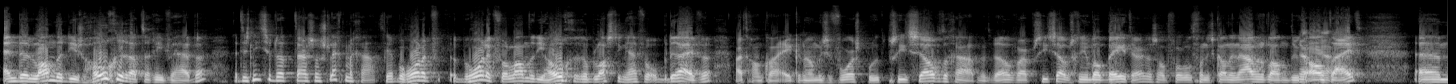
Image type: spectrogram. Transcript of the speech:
En de landen die dus hogere tarieven hebben, het is niet zo dat het daar zo slecht mee gaat. Je hebt behoorlijk, behoorlijk veel landen die hogere belasting heffen op bedrijven, waar het gewoon qua economische voorspoed precies hetzelfde gaat. Met welvaart precies zo, misschien wel beter. Dat is al het voorbeeld van die Scandinavische landen natuurlijk Ja, ja. altijd. Ehm,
